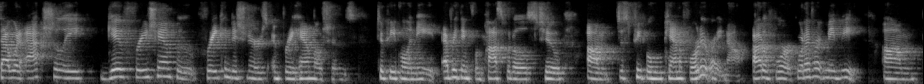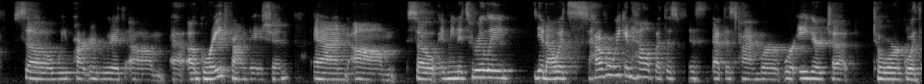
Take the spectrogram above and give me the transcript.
that would actually give free shampoo, free conditioners, and free hand lotions to people in need. Everything from hospitals to um, just people who can't afford it right now, out of work, whatever it may be. Um, so we partnered with um, a, a, great foundation and um, so, I mean, it's really you know, it's however we can help at this is at this time. We're we're eager to to work with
